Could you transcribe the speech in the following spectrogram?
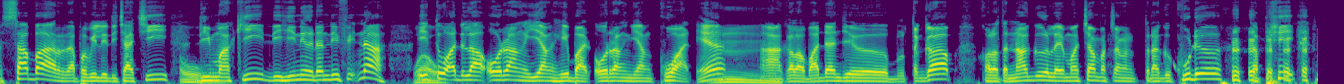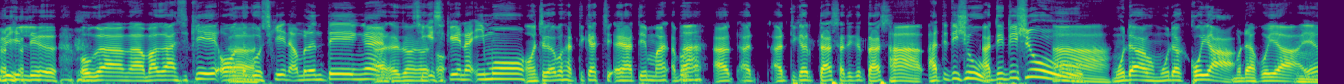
sabar apabila dicaci, Oh. dimaki, dihina dan difitnah. Wow. Itu adalah orang yang hebat, orang yang kuat ya. Hmm. Ha, kalau badan je tegap, kalau tenaga lain macam macam tenaga kuda, tapi bila orang uh, marah sikit, orang Ah. tegur sikit nak melenting kan. Ah, ah, Sikit-sikit nak emo. Orang cakap apa hati kaci eh hati emas apa ha? hati kertas hati kertas Ha, hati tisu. hati tisu Ha. mudah mudah koyak Mudah koyak hmm. ya.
